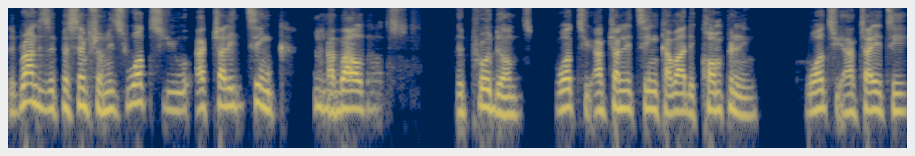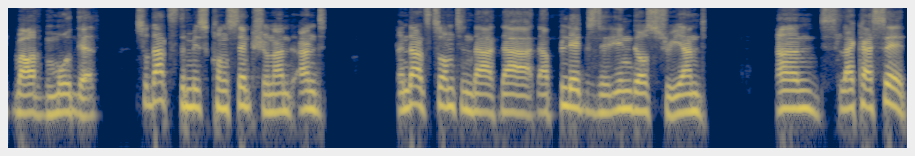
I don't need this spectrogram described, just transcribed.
The brand is a perception. It's what you actually think mm-hmm. about the product, what you actually think about the company, what you actually think about the model. So that's the misconception. And and and that's something that that that plagues the industry. And and like I said,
